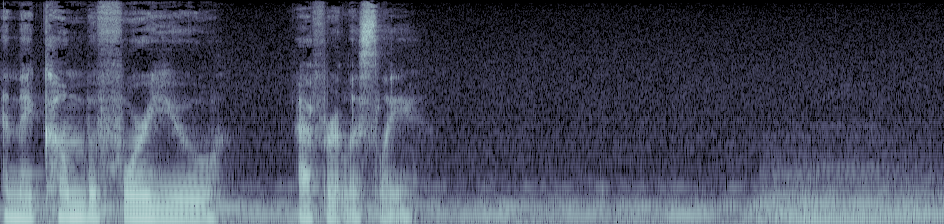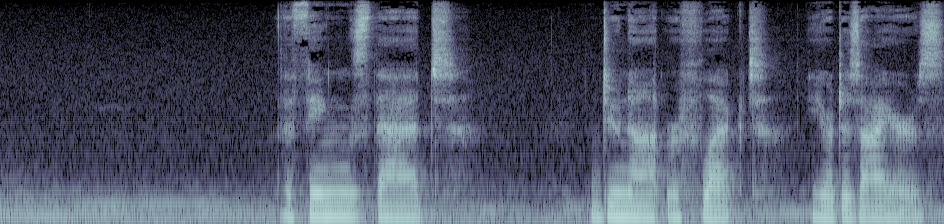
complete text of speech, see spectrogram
and they come before you effortlessly. The things that do not reflect your desires,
